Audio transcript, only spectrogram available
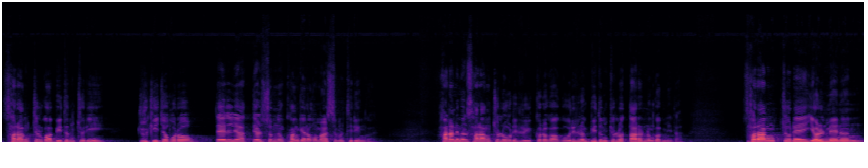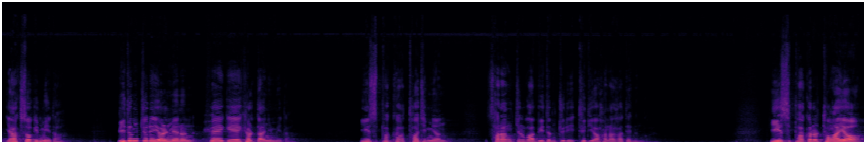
사랑줄과 믿음줄이 유기적으로 뗄래야 뗄 수 없는 관계라고 말씀을 드린 거예요. 하나님은 사랑줄로 우리를 이끌어가고 우리는 믿음줄로 따르는 겁니다. 사랑줄의 열매는 약속입니다. 믿음줄의 열매는 회개의 결단입니다. 이 스파크가 터지면 사랑줄과 믿음줄이 드디어 하나가 되는 거예요. 이 스파크를 통하여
